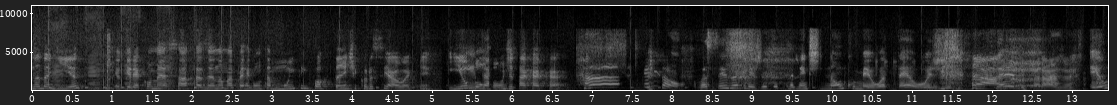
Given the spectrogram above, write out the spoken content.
Fernanda Nia, eu queria começar fazendo uma pergunta muito importante e crucial aqui. E o Eita. bombom de tacacá? Ah, Então, vocês acreditam que a gente não comeu até hoje? Sério, coragem. Eu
